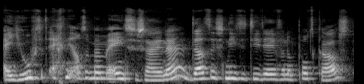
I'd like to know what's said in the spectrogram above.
en je hoeft het echt niet altijd met me eens te zijn. Hè? Dat is niet het idee van een podcast.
